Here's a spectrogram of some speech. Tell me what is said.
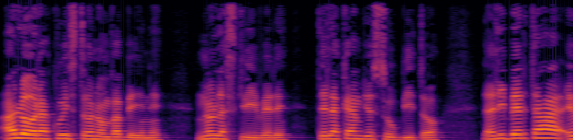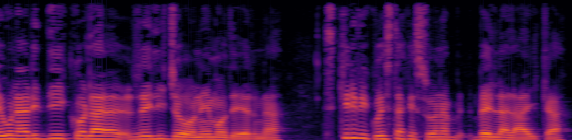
Allora questo non va bene. Non la scrivere. Te la cambio subito. La libertà è una ridicola religione moderna. Scrivi questa che suona bella laica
